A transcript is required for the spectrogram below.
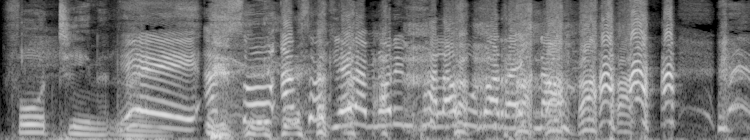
Fourteen lions. Hey, I'm so I'm so glad I'm not in Phalaborwa right now.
